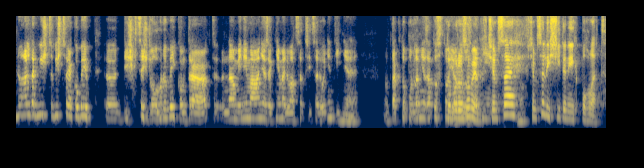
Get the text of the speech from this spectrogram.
no ale tak víš co, víš co, jakoby, eh, když chceš dlouhodobý kontrakt na minimálně, řekněme, 20-30 hodin týdně, no, tak to podle mě za to stojí. Tomu rozumím. Ostatní... V, čem se, v čem se liší ten jejich pohled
